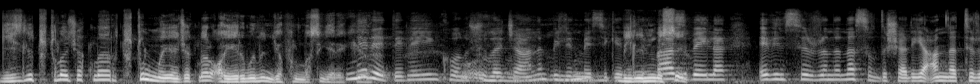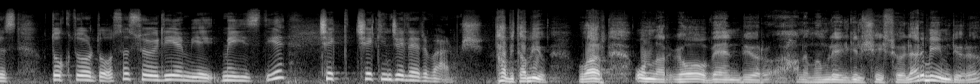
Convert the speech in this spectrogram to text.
Gizli tutulacaklar, tutulmayacaklar ayrımının yapılması gerekiyor. Nerede neyin konuşulacağının bilinmesi gerekiyor. Bilinmesi- Bazı beyler evin sırrını nasıl dışarıya anlatırız, doktor da olsa söyleyemeyiz diye çek, çekinceleri varmış. Tabii tabii var. Onlar yo ben diyor hanımımla ilgili şey söyler miyim diyor ya.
